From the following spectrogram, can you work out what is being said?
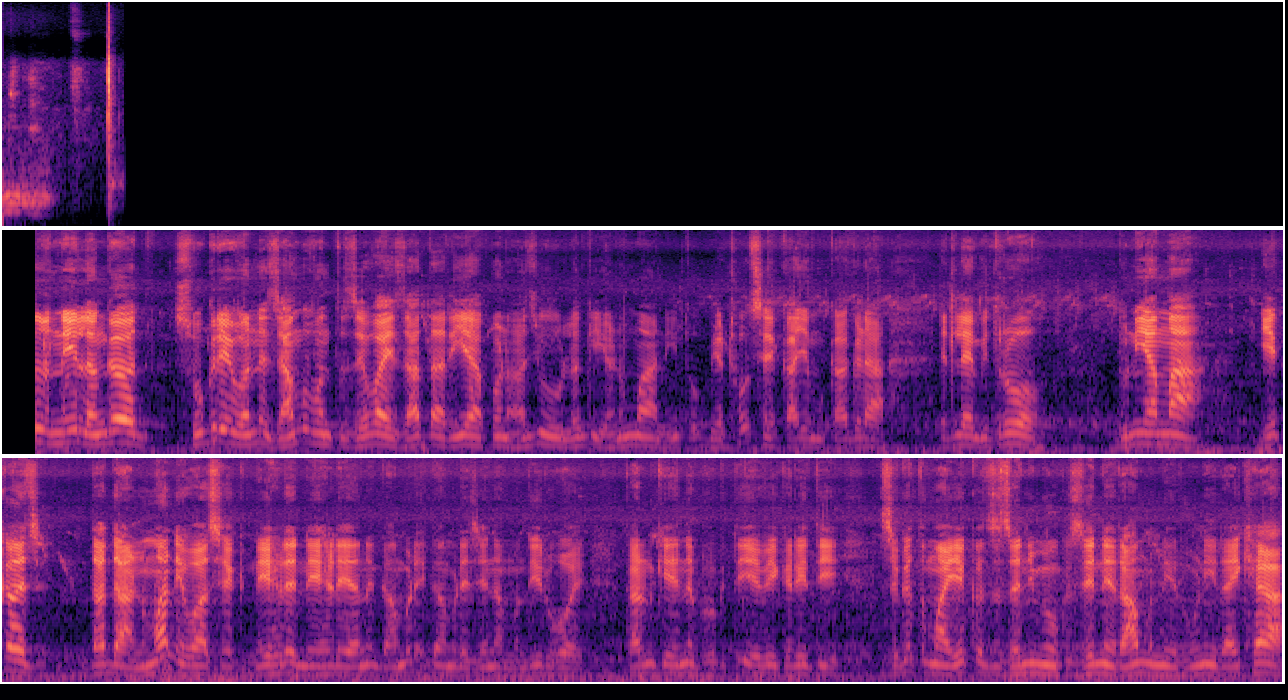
નીલ અંગદ સુગ્રીવ અને જાંબવંત જેવાય જાતા રહ્યા, પણ હજુ લગી હનુમાન તો બેઠો છે કાયમ કાગડા. એટલે મિત્રો, દુનિયામાં એક જ દાદા હનુમાન એવા છે કે નેહડે નેહડે અને ગામડે ગામડે જેના મંદિર હોય કારણ કે એને ભક્તિ એવી કરી હતી, જગતમાં એક જ જન્મ્યો જેને રામને ઋણી રાખ્યા,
